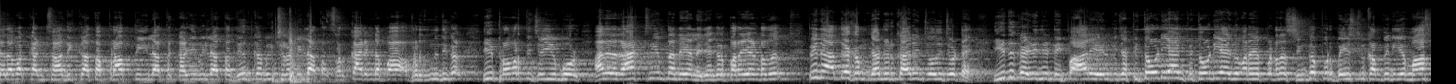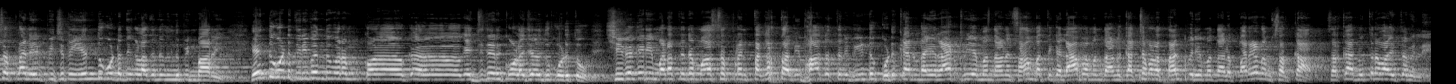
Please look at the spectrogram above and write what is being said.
ചെലവാക്കാൻ സാധിക്കാത്ത പ്രാപ്തിയില്ലാത്ത കഴിവില്ലാത്ത ദീർഘവീക്ഷണമില്ലാത്ത സർക്കാരിന്റെ പ്രതിനിധികൾ ഈ പ്രവൃത്തി ചെയ്യുമ്പോൾ അതിന് രാഷ്ട്രീയം തന്നെയല്ലേ ഞങ്ങൾ പറയേണ്ടത്? പിന്നെ അദ്ദേഹം ഞാനൊരു കാര്യം ചോദിച്ചോട്ടെ? ഇത് കഴിഞ്ഞിട്ട് ഇപ്പൊ ആരെ ഏൽപ്പിച്ച? പിത്തോഡിയ പിത്തോഡിയ എന്ന് പറയപ്പെടുന്ന സിംഗപ്പൂർ ബേസ്ഡ് കമ്പനിയെ മാസ്റ്റർ പ്ലാൻ ഏൽപ്പിച്ചിട്ട് എന്തുകൊണ്ട് നിങ്ങൾ അതിൽ നിന്ന് പിന്മാറി? എന്തുകൊണ്ട് തിരുവനന്തപുരം എഞ്ചിനീയറിംഗ് കോളേജിന് അത് കൊടുത്തു? ശിവഗിരി മഠത്തിന്റെ മാസ്റ്റർ പ്ലാൻ തകർത്ത വിഭാഗത്തിന് വീണ്ടും കൊടുക്കാനുണ്ടായ രാഷ്ട്രീയം എന്താണ്? സാമ്പത്തിക ലാഭം എന്താണ്? കച്ചവട താല്പര്യം എന്താണ്? പറയണം സർക്കാർ. സർക്കാരിന് ഉത്തരവാദിത്തമില്ലേ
